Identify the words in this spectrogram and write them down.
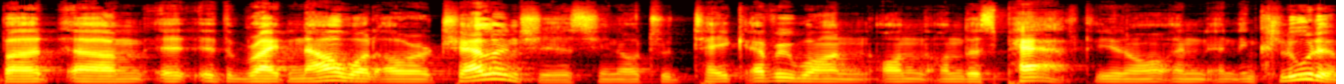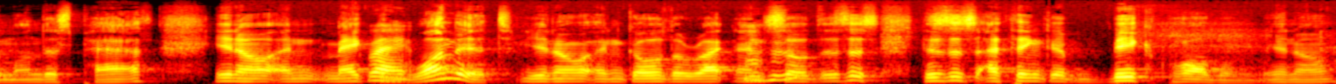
but but um, it, it, right now, what our challenge is, you know, to take everyone on, on this path, you know, and, and include them on this path, you know, and make right. them want it, you know, and go the right. And mm-hmm. so this is this is, I think, a big problem, you know.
